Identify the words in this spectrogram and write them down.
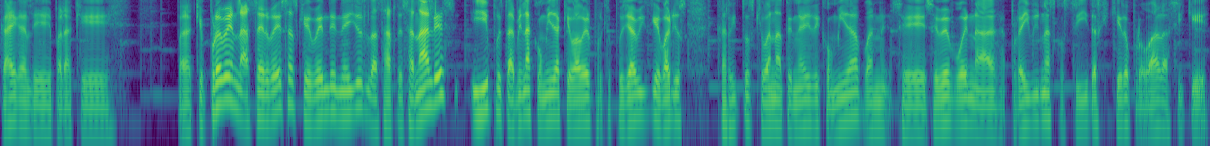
cáiganle para que, para que prueben las cervezas que venden ellos, las artesanales, y pues también la comida que va a haber, porque pues ya vi que varios carritos que van a tener ahí de comida, se, se ve buena. Por ahí vi unas costillitas que quiero probar, así que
